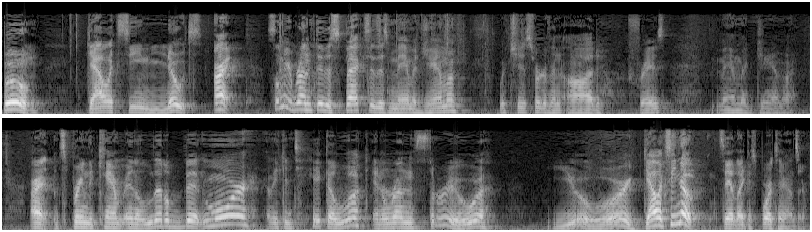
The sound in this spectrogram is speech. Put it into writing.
Boom. Galaxy Notes. All right, so let me run through the specs of this Mamma Jamma, which is sort of an odd phrase. Mamma Jamma. All right, let's bring the camera in a little bit more, and we can take a look and run through your Galaxy Note. Say it like a sports announcer.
